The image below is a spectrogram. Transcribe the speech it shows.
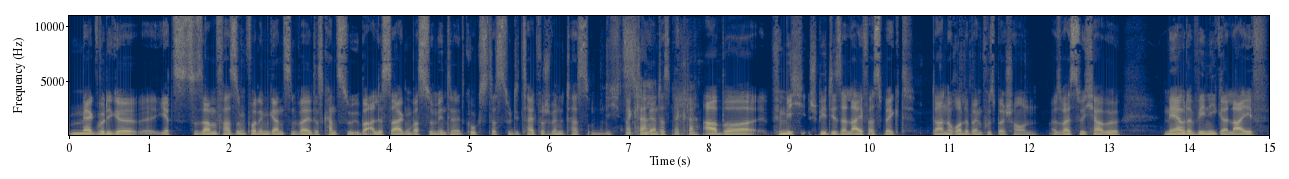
merkwürdige äh, jetzt Zusammenfassung von dem Ganzen, weil das kannst du über alles sagen, was du im Internet guckst, dass du die Zeit verschwendet hast und nichts Na klar, gelernt hast. na klar. Aber für mich spielt dieser Live-Aspekt da eine Rolle beim Fußballschauen. Also weißt du, ich habe mehr oder weniger live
